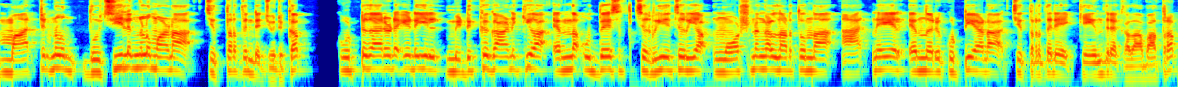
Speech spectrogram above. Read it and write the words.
മാറ്റങ്ങളും ദുശീലങ്ങളുമാണ് ചിത്രത്തിന്റെ ചുരുക്കം. കൂട്ടുകാരുടെ ഇടയിൽ മിടുക്ക് കാണിക്കുക എന്ന ഉദ്ദേശത്തിൽ ചെറിയ ചെറിയ മോഷണങ്ങൾ നടത്തുന്ന ആഗ്നേയൽ എന്നൊരു കുട്ടിയാണ് ചിത്രത്തിലെ കേന്ദ്ര കഥാപാത്രം.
